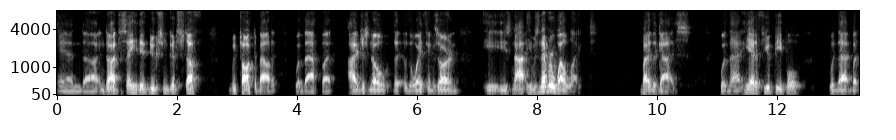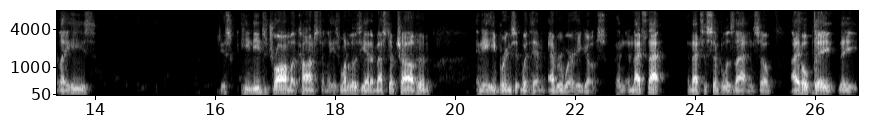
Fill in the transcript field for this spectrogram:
And uh, and not to say he didn't do some good stuff. We've talked about it with that, but I just know the the way things are, and he he's not he was never well liked by the guys with that. He had a few people with that, but like he's just he needs drama constantly. He's one of those. He had a messed up childhood, and he he brings it with him everywhere he goes, and and that's that and that's as simple as that. And so I hope they they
